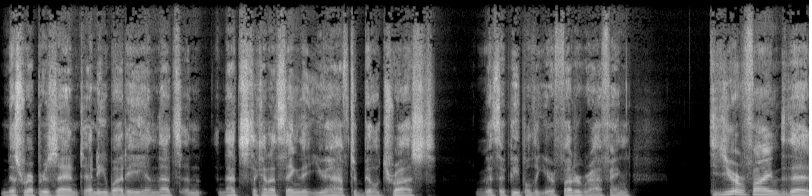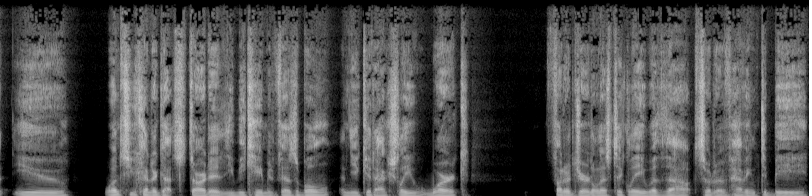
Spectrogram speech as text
misrepresent anybody, and that's and that's the kind of thing that you have to build trust right. with the people that you're photographing. Did you ever find that you once you kind of got started, you became invisible and you could actually work photojournalistically without sort of having to be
